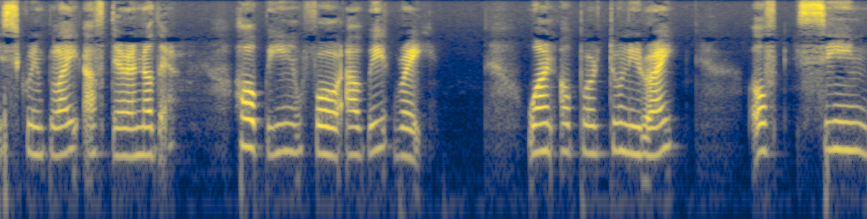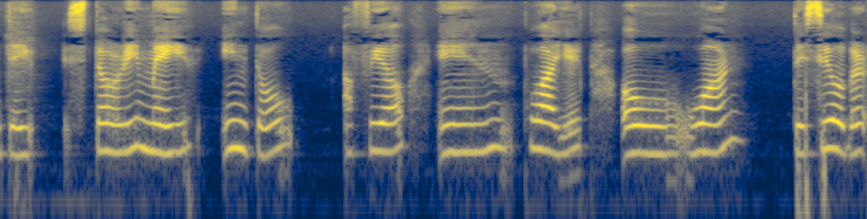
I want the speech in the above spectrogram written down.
screenplay after another, hoping for a big break. One opportunity of seeing the story made into a film and played on the silver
